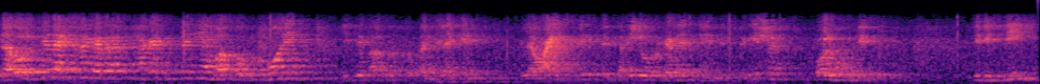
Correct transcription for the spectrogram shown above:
اذا قلت لك حاجة في الحاجات الثانية مطلوبنوين دي تبقى قصه ثانية لكن لو عايز تكتب في أي organism investigation قولهم كده. CBC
